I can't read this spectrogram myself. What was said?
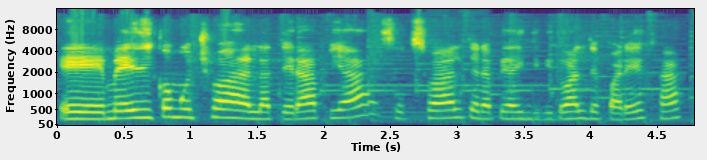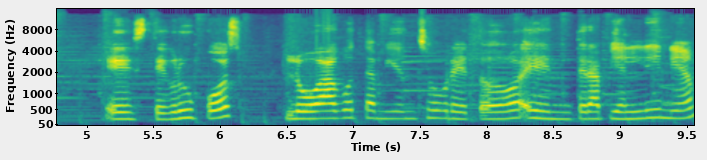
eh, me dedico mucho a la terapia sexual, terapia individual de pareja, este, grupos lo hago también sobre todo en terapia en línea.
